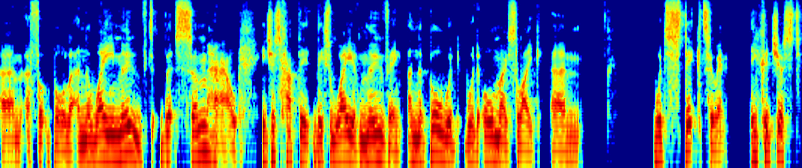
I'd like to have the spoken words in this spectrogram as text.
um, a footballer and the way he moved, but somehow he just had the, this way of moving and the ball would, would almost like, um, would stick to him. He could just,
